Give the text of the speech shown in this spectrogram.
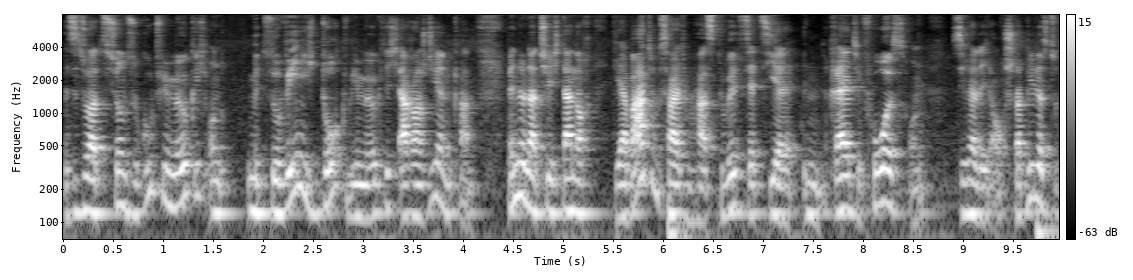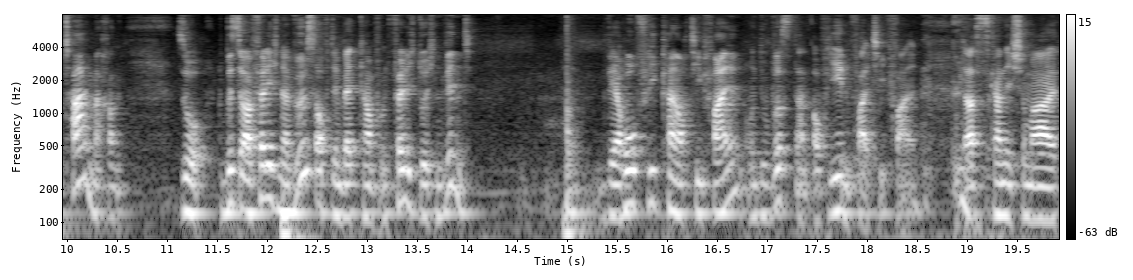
Situation so gut wie möglich und mit so wenig Druck wie möglich arrangieren kann. Wenn du natürlich dann noch die Erwartungshaltung hast, du willst jetzt hier ein relativ hohes und sicherlich auch stabiles Total machen, so, du bist aber völlig nervös auf dem Wettkampf und völlig durch den Wind. Wer hoch fliegt, kann auch tief fallen und du wirst dann auf jeden Fall tief fallen. Das kann ich schon mal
